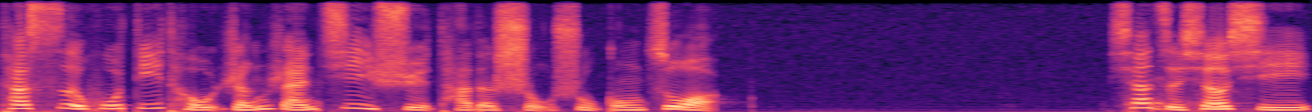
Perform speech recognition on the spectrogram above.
他似乎低头，仍然继续他的手术工作。下则消息：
